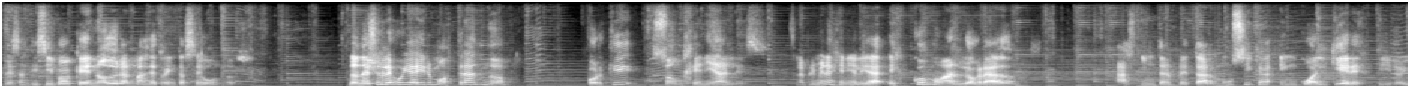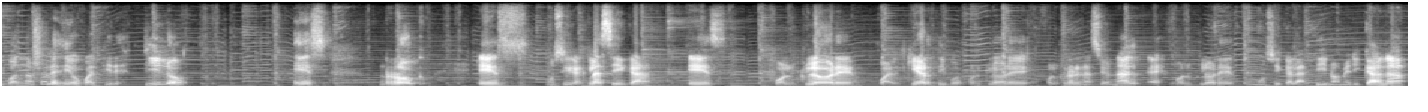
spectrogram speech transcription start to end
Les anticipo que no duran más de 30 segundos. Donde yo les voy a ir mostrando por qué son geniales. La primera genialidad es cómo han logrado interpretar música en cualquier estilo. Y cuando yo les digo cualquier estilo, es rock, es música clásica, es folclore, cualquier tipo de folclore, folclore nacional, es folclore de música latinoamericana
